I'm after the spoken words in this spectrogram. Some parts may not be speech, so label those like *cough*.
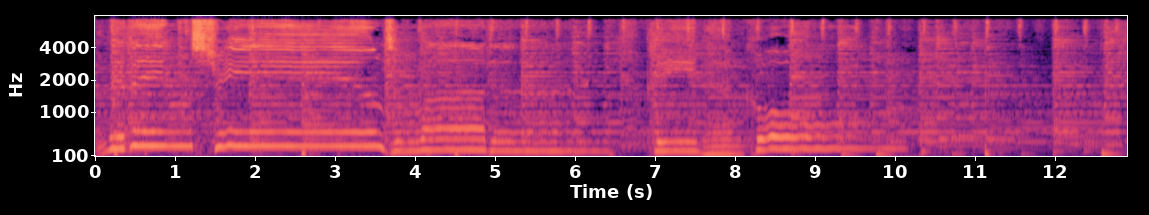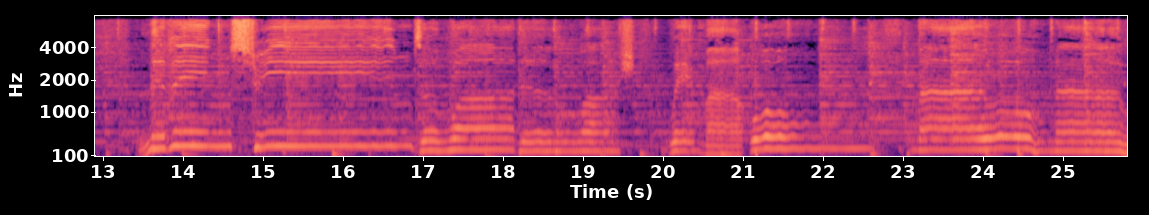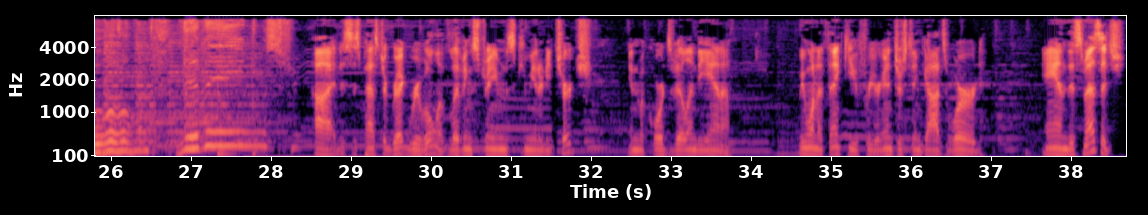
living of Living Streams Community Church in McCordsville, Indiana. We want to thank you for your interest in God's Word and this message.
